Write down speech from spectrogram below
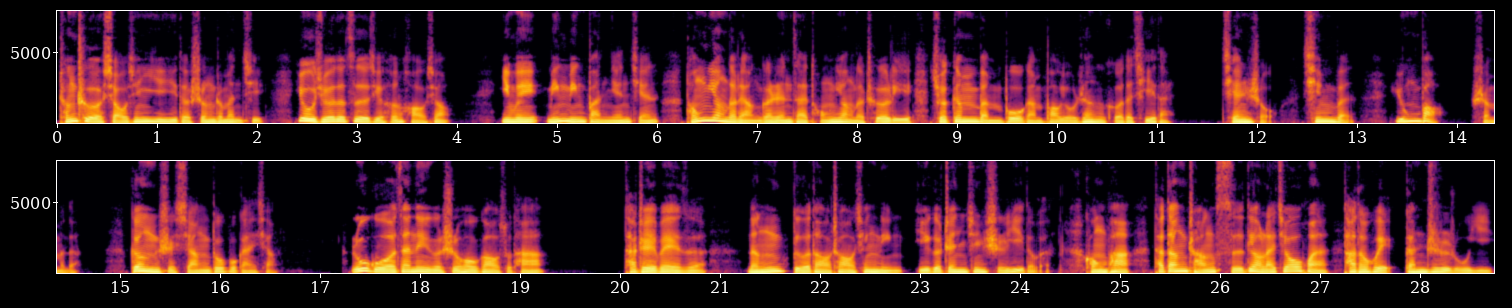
程澈小心翼翼地生着闷气，又觉得自己很好笑，因为明明半年前同样的两个人在同样的车里，却根本不敢抱有任何的期待，牵手、亲吻、拥抱什么的，更是想都不敢想。如果在那个时候告诉他，他这辈子能得到赵青岭一个真心实意的吻，恐怕他当场死掉来交换，他都会甘之如饴。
